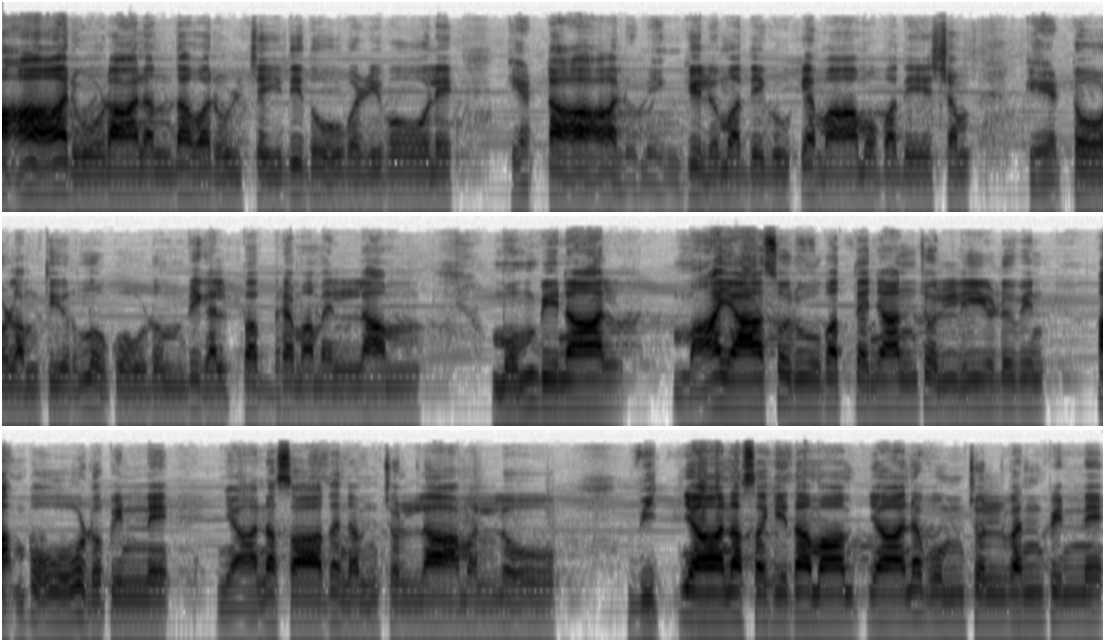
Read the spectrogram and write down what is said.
ആരോടാനന്ദമരുൾ ചെയ്തിതു വഴി പോലെ. കേട്ടാലുമെങ്കിലും അതിഗുഹ്യമാമുപദേശം കേട്ടോളം തീർന്നുകൂടും വികൽപ്പഭ്രമമെല്ലാം. മുമ്പിനാൽ മായാസ്വരൂപത്തെ ഞാൻ ചൊല്ലിയിടുവിൻ. അമ്പോടു പിന്നെ ജ്ഞാനസാധനം ചൊല്ലാമല്ലോ. വിജ്ഞാനസഹിതമാം ജ്ഞാനവും ചൊൽവൻ പിന്നെ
